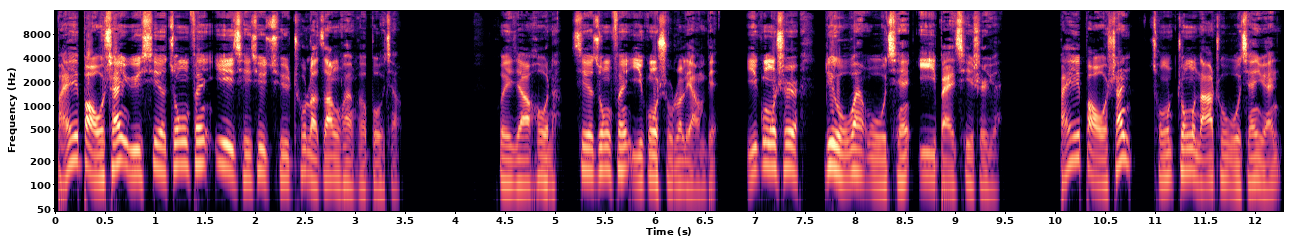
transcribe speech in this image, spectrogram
白宝山与谢宗芬一起去取出了赃款和步枪。回家后呢，谢宗芬一共数了两遍，一共是六万五千一百七十元。白宝山从中拿出五千元，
